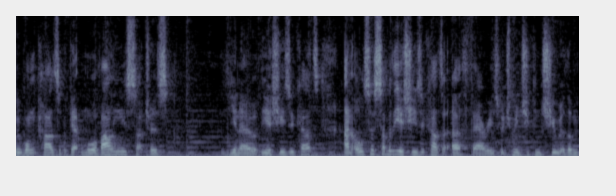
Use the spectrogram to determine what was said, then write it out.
we want cards that will get more values, such as, you know, the Ishizu cards. And also some of the Ishizu cards are Earth Fairies, which means you can shoot at them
